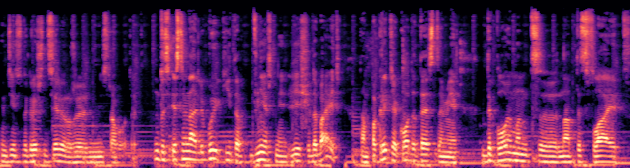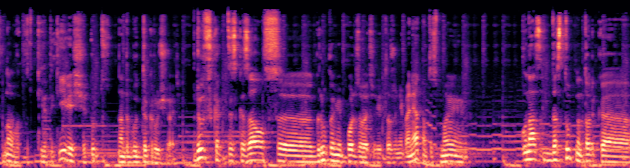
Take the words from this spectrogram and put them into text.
Continuous Integration сервер уже не сработает. Ну, то есть, если надо любые какие-то внешние вещи добавить, там, покрытие кода тестами, deployment э, на TestFlight, ну, вот какие-то такие вещи, тут надо будет докручивать. Плюс, как ты сказал, с э, группами пользователей тоже непонятно, то есть мы у нас доступно только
